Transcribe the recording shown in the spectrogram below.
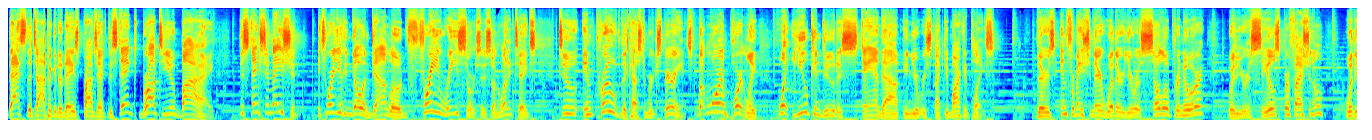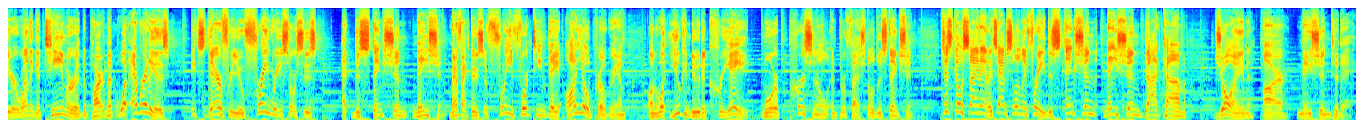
That's the topic of today's Project Distinct, brought to you by Distinction Nation. It's where you can go and download free resources on what it takes to improve the customer experience, but more importantly, what you can do to stand out in your respective marketplace. There's information there whether you're a solopreneur, whether you're a sales professional, whether you're running a team or a department, whatever it is, it's there for you. Free resources at Distinction Nation. Matter of fact, there's a free 14 day audio program on what you can do to create more personal and professional distinction. Just go sign in. It's absolutely free. DistinctionNation.com. Join our nation today.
